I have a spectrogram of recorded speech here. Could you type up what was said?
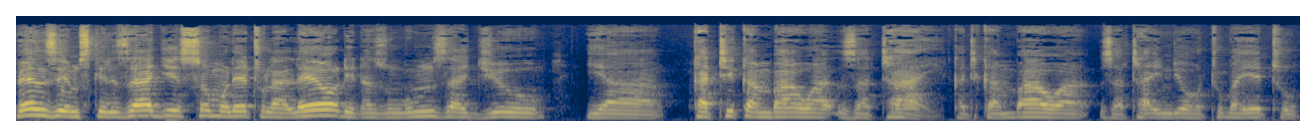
mpenzi msikilizaji somo letu la leo linazungumza juu ya katika mbawa za tai. Katika mbawa za tai ndiyo hotuba yetu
